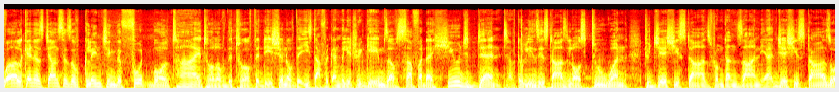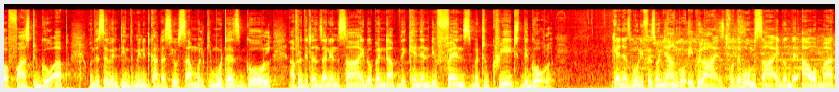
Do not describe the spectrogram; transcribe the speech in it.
Well, Kenya's chances of clinching the football title of the 12th edition of the East African Military Games have suffered a huge dent after Ulinzi Stars lost 2-1 to Jeshi Stars from Tanzania. Jeshi Stars were first to go up on the 17th minute courtesy of Samuel Kimuta's goal after the Tanzanian side opened up the Kenyan defense but to create the goal. Kenya's Boniface Onyango equalized for the home side on the hour mark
